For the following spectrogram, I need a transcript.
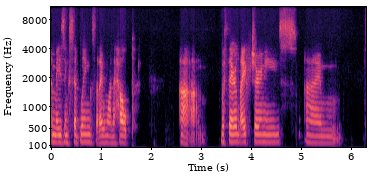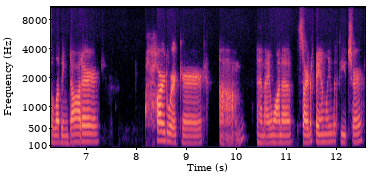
amazing siblings that I want to help um, with their life journeys. I'm a loving daughter, hard worker, um, and I want to start a family in the future.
